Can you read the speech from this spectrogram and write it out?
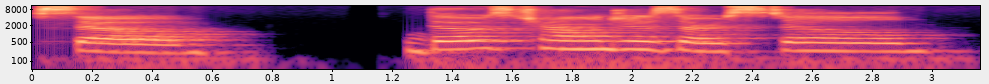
So those challenges are still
